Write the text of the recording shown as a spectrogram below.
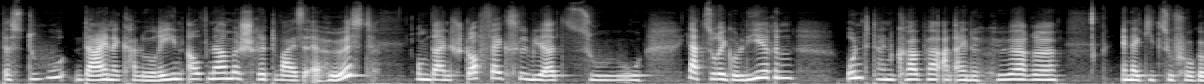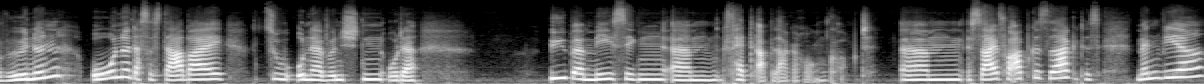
dass du deine Kalorienaufnahme schrittweise erhöhst, um deinen Stoffwechsel wieder zu, ja, zu regulieren und deinen Körper an eine höhere Energiezufuhr gewöhnen, ohne dass es dabei zu unerwünschten oder übermäßigen ähm, Fettablagerungen kommt. Ähm, es sei vorab gesagt, dass wenn wir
